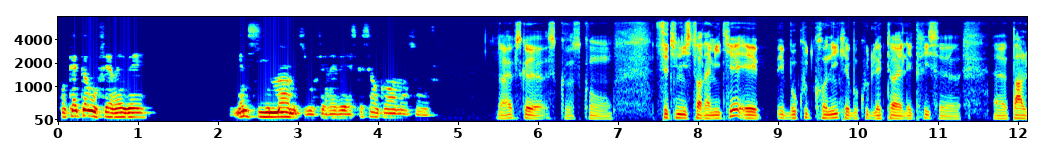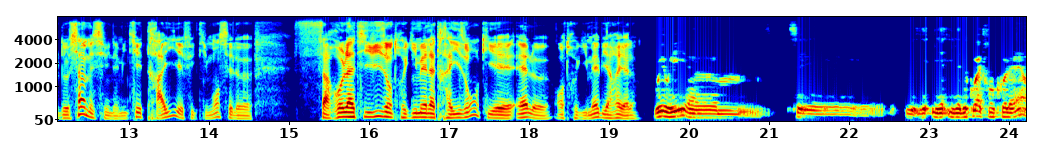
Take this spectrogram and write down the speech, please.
Quand quelqu'un vous fait rêver, même s'il ment mais qu'il vous fait rêver, est-ce que c'est encore un mensonge? Ouais, parce que ce qu'on, c'est une histoire d'amitié et, beaucoup de chroniques et beaucoup de lecteurs et lectrices euh, euh, parlent de ça, mais c'est une amitié trahie. Effectivement, c'est le, ça relativise entre guillemets la trahison qui est elle entre guillemets bien réelle. Oui, oui, euh, il, y a de quoi être en colère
